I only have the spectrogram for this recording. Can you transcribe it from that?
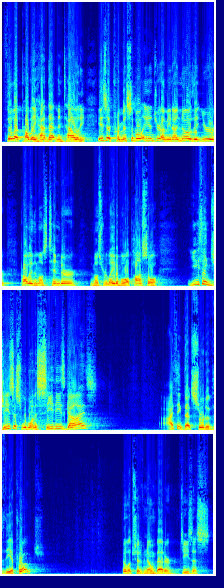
Philip probably had that mentality. Is it permissible, Andrew? I mean, I know that you're probably the most tender, the most relatable apostle. You think Jesus would want to see these guys? I think that's sort of the approach. Philip should have known better. Jesus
